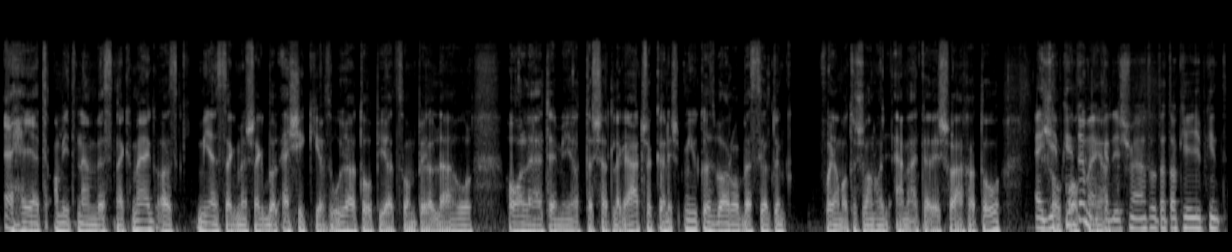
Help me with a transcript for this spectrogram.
ehelyett, amit nem vesznek meg, az milyen szegmensekből esik ki az új autópiacon például, hol lehet emiatt esetleg átcsökkenni, és miközben arról beszéltünk folyamatosan, hogy emelkedés várható. Egyébként emelkedés várható, tehát aki egyébként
